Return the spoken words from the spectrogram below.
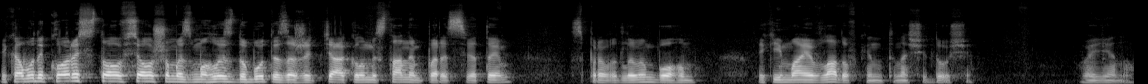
Яка буде користь з того всього, що ми змогли здобути за життя, коли ми станемо перед святим, справедливим Богом, який має владу вкинути наші душі воєнну?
